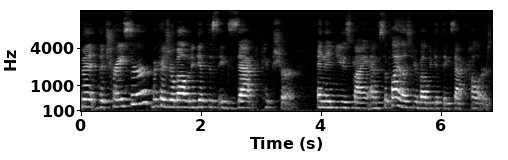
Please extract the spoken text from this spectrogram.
but the tracer, because you'll be able to get this exact picture and then use my um, supply list, and you'll be able to get the exact colors.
